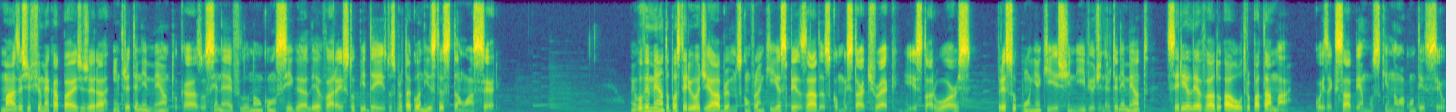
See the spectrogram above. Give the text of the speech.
Mas este filme é capaz de gerar entretenimento caso o cinéfilo não consiga levar a estupidez dos protagonistas tão a sério. O envolvimento posterior de Abrams com franquias pesadas como Star Trek e Star Wars pressupunha que este nível de entretenimento seria levado a outro patamar, coisa que sabemos que não aconteceu.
